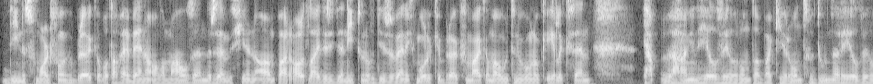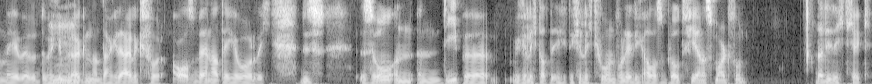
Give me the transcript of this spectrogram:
die een smartphone gebruiken, wat dat wij bijna allemaal zijn. Er zijn misschien een, een paar outliers die dat niet doen of die er zo weinig mogelijk gebruik van maken, maar we moeten gewoon ook eerlijk zijn. Ja, we hangen heel veel rond dat bakje rond. We doen daar heel veel mee. We, we hmm. gebruiken dat dagelijks voor alles bijna tegenwoordig. Dus zo een, een diepe, legt, dat, je legt gewoon volledig alles bloot via een smartphone. Dat is echt gek.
